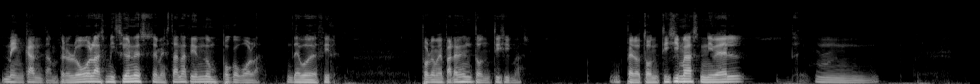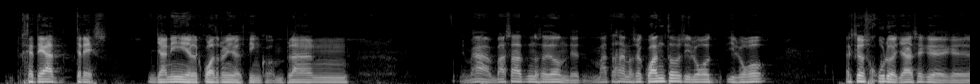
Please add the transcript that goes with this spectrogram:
me encantan, pero luego las misiones se me están haciendo un poco bola, debo decir. Porque me parecen tontísimas. Pero tontísimas nivel mm, GTA 3. Ya ni el 4 ni el 5. En plan... ah, vas a no sé dónde, matas a no sé cuántos y luego... Y luego es que os juro, ya sé que, que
